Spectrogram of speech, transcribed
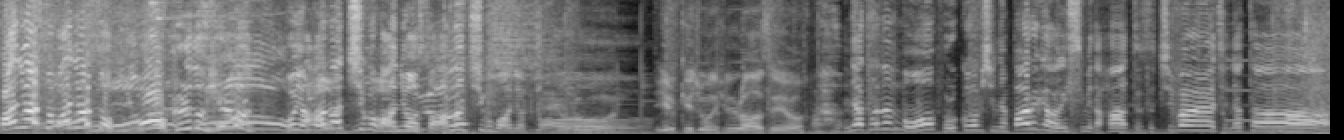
많이 왔어 많이 왔어. 어 그래도 힐러 거의 안 와치고 많이 왔어 안 와치고 많이 왔어. 여러분 이렇게 좋은 힐러 하세요? 제냐타는 뭐 볼 거 없이 그냥 빠르게 가겠습니다. 하나 둘셋 출발. 제냐타.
